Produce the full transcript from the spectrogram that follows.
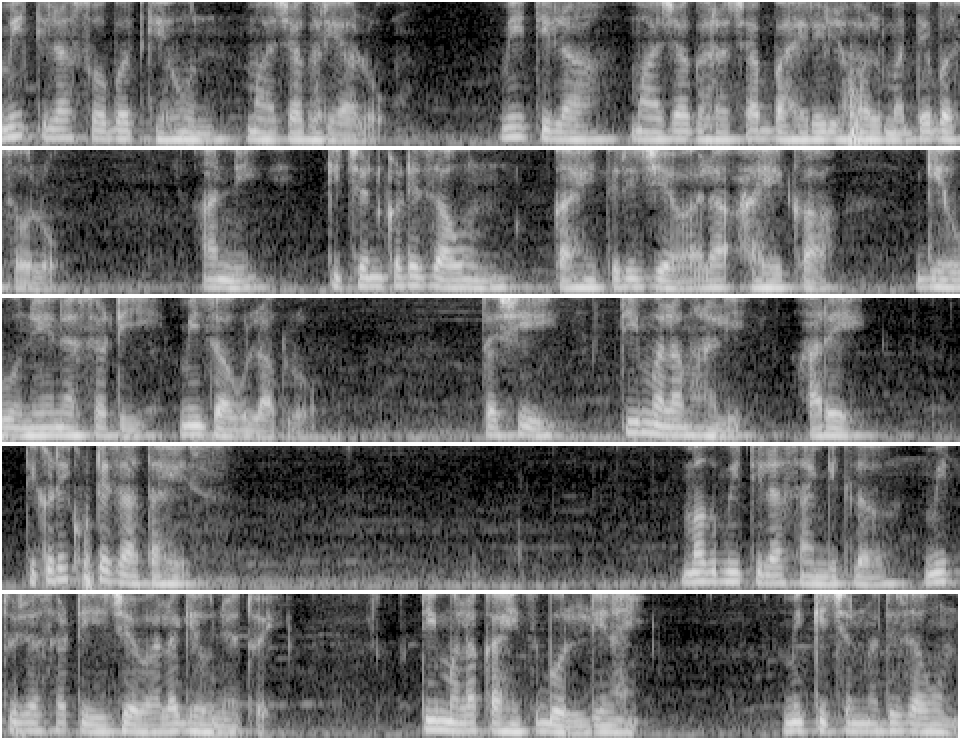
मी तिला सोबत घेऊन माझ्या घरी आलो. मी तिला माझ्या घराच्या बाहेरील हॉलमध्ये बसवलो. आणि किचनकडे जाऊन काहीतरी जेवायला आहे का घेऊन येण्यासाठी मी जाऊ लागलो. तशी ती मला म्हणाली अरे तिकडे कुठे जात आहेस? मग मी तिला सांगितलं मी तुझ्यासाठी जेवायला घेऊन येतोय. ती मला काहीच बोलली नाही. मी किचनमध्ये जाऊन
